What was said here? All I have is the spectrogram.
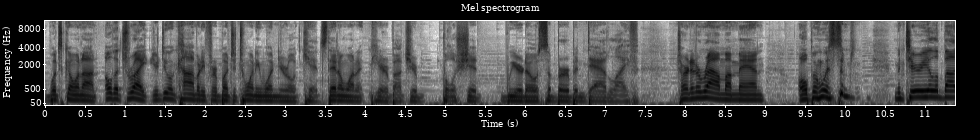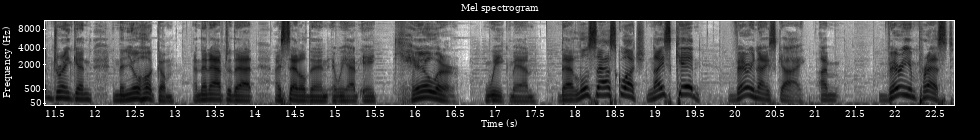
What's going on? Oh, that's right. You're doing comedy for a bunch of 21 year old kids. They don't want to hear about your bullshit, weirdo suburban dad life. Turn it around, my man. Open with some material about drinking, and then you'll hook them. And then after that, I settled in, and we had a killer week, man. That little Sasquatch, nice kid, very nice guy. I'm very impressed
